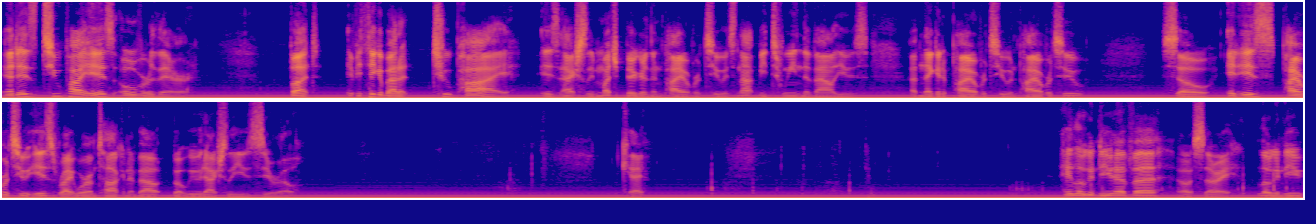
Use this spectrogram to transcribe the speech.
it is 2 pi is over there, but if you think about it, 2 pi is actually much bigger than pi over 2. It's not between the values of negative pi over 2 and pi over 2 so it is, pi over 2 is right where I'm talking about, but we would actually use 0. Okay. Hey Logan, do you have, uh, oh sorry. Logan, do you,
